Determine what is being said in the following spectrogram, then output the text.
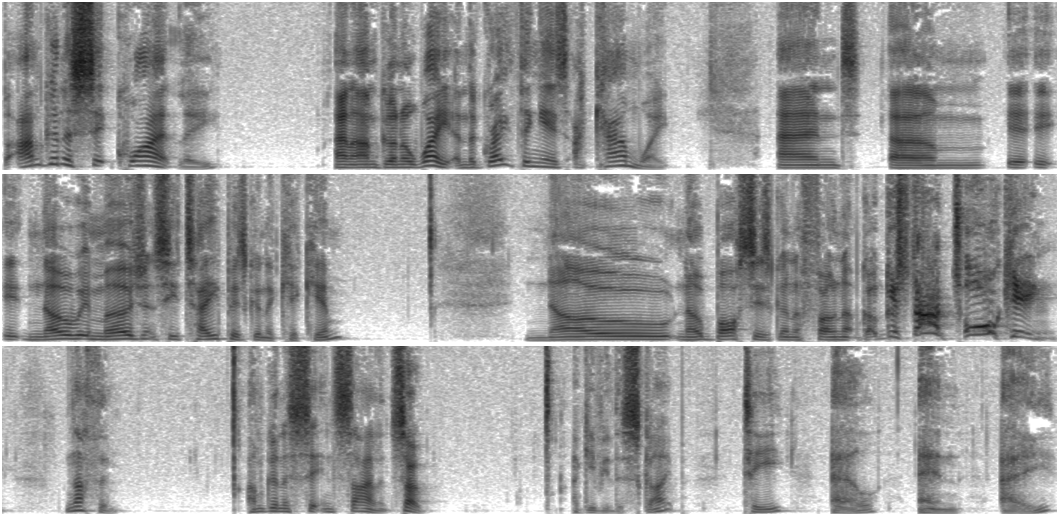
but I'm going to sit quietly and I'm going to wait. And the great thing is, I can wait, and um, it, it, no emergency tape is going to kick him. No, no boss is going to phone up, go, start talking. Nothing. I'm going to sit in silence. So, I give you the Skype T L N A.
